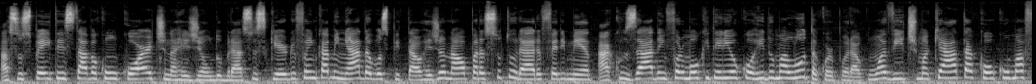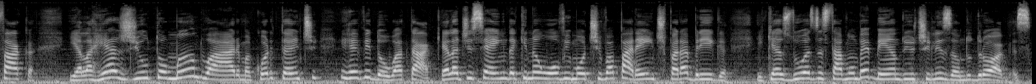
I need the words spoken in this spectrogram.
A suspeita estava com um corte na região do braço esquerdo e foi encaminhada ao hospital regional para suturar o ferimento. A acusada informou que teria ocorrido uma luta corporal com a vítima que a atacou com uma faca e ela reagiu tomando a arma cortante e revidou o ataque. Ela disse ainda que não houve motivo aparente para a briga e que as duas estavam bebendo e utilizando drogas.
